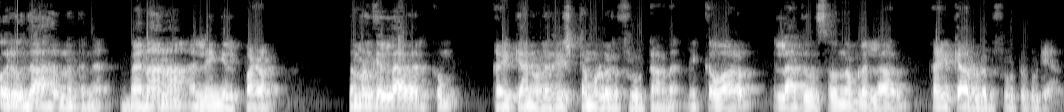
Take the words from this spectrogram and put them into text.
ഒരു ഉദാഹരണത്തിന് ബനാന അല്ലെങ്കിൽ പഴം. നമ്മൾക്ക് എല്ലാവർക്കും കഴിക്കാൻ വളരെ ഇഷ്ടമുള്ളൊരു ഫ്രൂട്ടാണ്. മിക്കവാറും എല്ലാ ദിവസവും നമ്മളെല്ലാവരും കഴിക്കാറുള്ളൊരു ഫ്രൂട്ട് കൂടിയാണ്.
